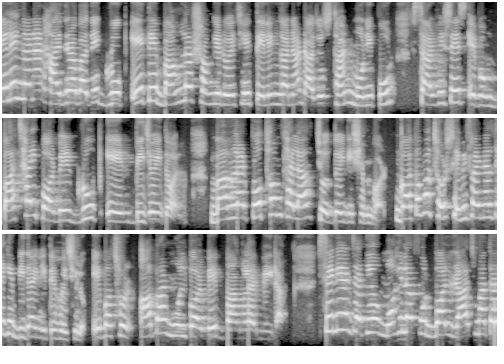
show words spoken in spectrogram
তেলেঙ্গানার হায়দ্রাবাদে গ্রুপ এ তে বাংলার সঙ্গে রয়েছে তেলেঙ্গানা, রাজস্থান, মণিপুর সার্ভিসেস এবং বাছাই পর্বের গ্রুপ এর বিজয়ী দল। বাংলার প্রথম খেলা চোদ্দই ডিসেম্বর। গত বছর সেমিফাইনাল থেকে বিদায় নিতে হয়েছিল। এবছর আবার মূল পর্বে বাংলার মেয়েরা। সিনিয়র জাতীয় মহিলা ফুটবল রাজমাতা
